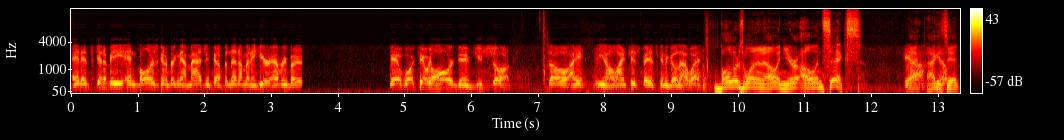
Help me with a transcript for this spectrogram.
and it's gonna be and Bowler's gonna bring that magic up, and then I'm gonna hear everybody. Can't why can't we all our games? You suck. So I you know I anticipate it's going to go that way. Bowler's one and zero, oh, and you're zero and six. Yeah, I, I can yep. see it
